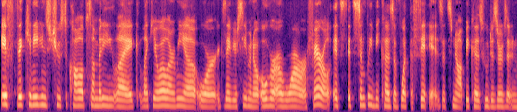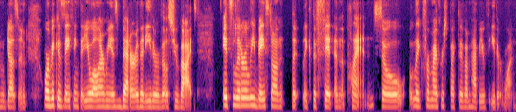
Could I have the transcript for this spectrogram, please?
if the Canadiens choose to call up somebody like like Joel Armia or Xavier Simoneau over Aurora or Farrell, it's it's simply because of what the fit is. It's not because who deserves it and who doesn't, or because they think that Joel Armia is better than either of those two guys. It's literally based on the, like the fit and the plan. So, like from my perspective, I'm happy with either one.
